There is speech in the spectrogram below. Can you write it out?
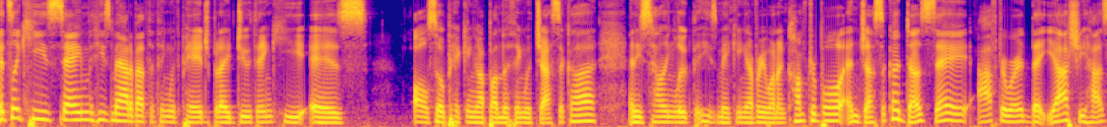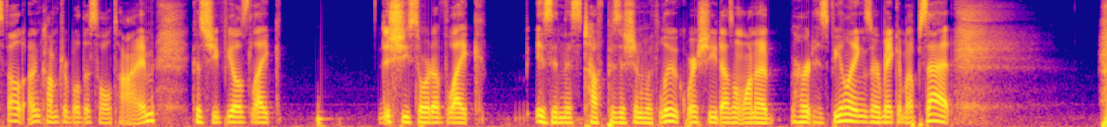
It's like he's saying that he's mad about the thing with Paige, but I do think he is also picking up on the thing with Jessica and he's telling Luke that he's making everyone uncomfortable and Jessica does say afterward that yeah she has felt uncomfortable this whole time because she feels like she sort of like is in this tough position with Luke where she doesn't want to hurt his feelings or make him upset.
